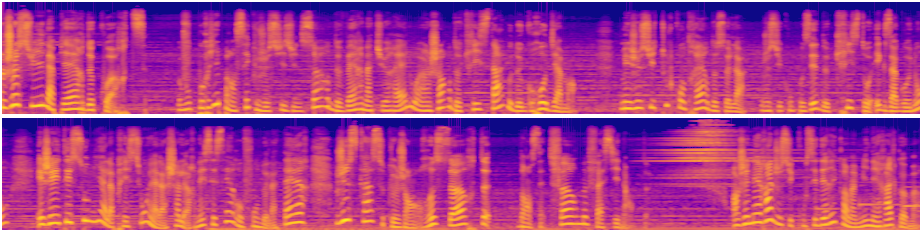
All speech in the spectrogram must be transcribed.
Je suis la pierre de quartz. Vous pourriez penser que je suis une sorte de verre naturel ou un genre de cristal ou de gros diamant. Mais je suis tout le contraire de cela. Je suis composé de cristaux hexagonaux et j'ai été soumis à la pression et à la chaleur nécessaires au fond de la Terre jusqu'à ce que j'en ressorte dans cette forme fascinante. En général, je suis considéré comme un minéral commun.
